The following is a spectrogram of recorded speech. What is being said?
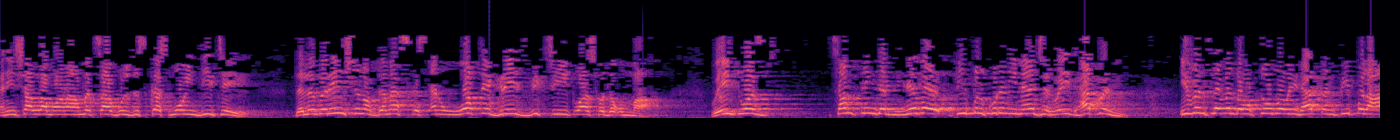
and inshallah Ahmad Sahib will discuss more in detail, the liberation of Damascus and what a great victory it was for the Ummah. Where it was something that never, people couldn't imagine, where it happened. Even 7th of October when it happened, people are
